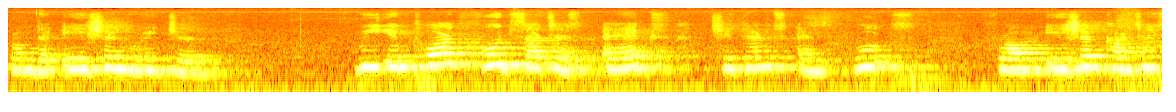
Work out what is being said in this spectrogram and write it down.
from the Asian region. We import food such as eggs, chickens, and fruits from Asian countries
